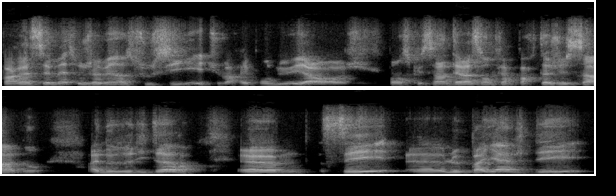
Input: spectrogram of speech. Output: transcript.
par SMS, où j'avais un souci et tu m'as répondu. Et alors, je pense que c'est intéressant de faire partager ça à nos, à nos auditeurs. c'est le paillage des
